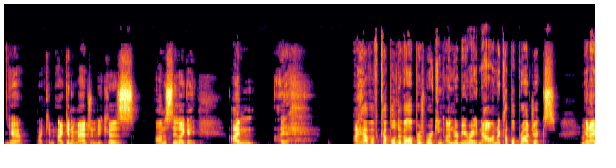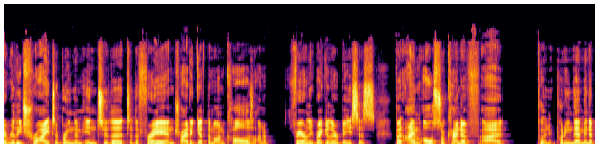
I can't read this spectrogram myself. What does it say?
Yeah, I can I can imagine because honestly, like I I'm I I have a couple developers working under me right now on a couple projects, mm-hmm. and I really try to bring them into the to the fray and try to get them on calls on a fairly regular basis. But I'm also kind of uh, put, putting them in a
